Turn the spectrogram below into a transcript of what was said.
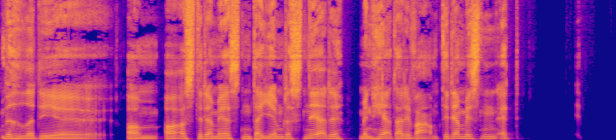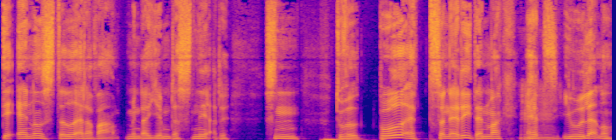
hvad hedder det, øh, om, og også det der med, at sådan, derhjemme der sner det, men her der er det varmt. Det der med sådan, at det andet sted er der varmt, men derhjemme der sner det. Sådan, du ved, både at sådan er det i Danmark, mm-hmm. at i udlandet,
